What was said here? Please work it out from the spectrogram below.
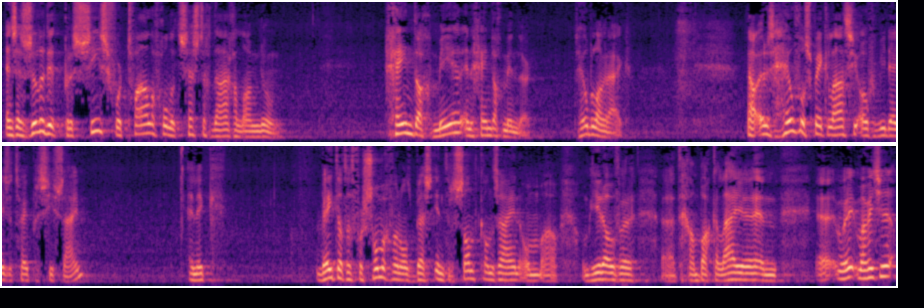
En zij zullen dit precies voor 1260 dagen lang doen. Geen dag meer en geen dag minder. Dat is heel belangrijk. Nou, er is heel veel speculatie over wie deze twee precies zijn. En ik weet dat het voor sommigen van ons best interessant kan zijn om, uh, om hierover uh, te gaan bakkeleien. En, uh, maar weet je,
